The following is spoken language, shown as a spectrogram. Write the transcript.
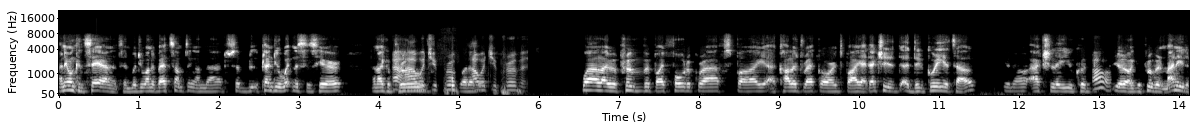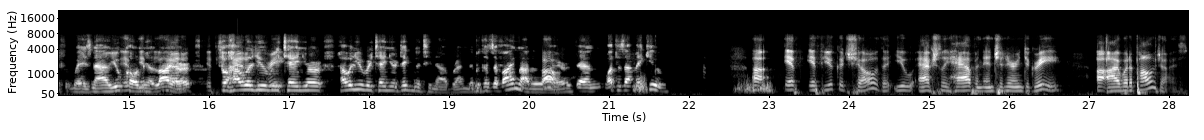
Anyone can say anything, but do you want to bet something on that? So plenty of witnesses here, and I could prove. how would you prove? whatever. How would you prove it? Well, I would prove it by photographs, by uh, college records, by actually a degree itself. You know, actually, you could. Oh. You know, I could prove it in many different ways. Now you If- call me a liar. a- So how will you retain your how will you retain your dignity now, Brenda? Because if I'm Oh. not a liar, then what does that make you? Uh, if if you could show that you actually have an engineering degree, uh, I would apologize.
